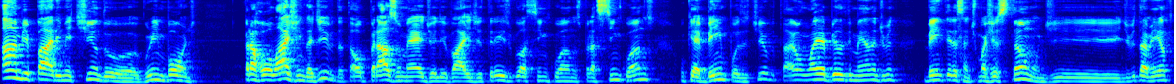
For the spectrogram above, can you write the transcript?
a Ambipar emitindo Green Bond para a rolagem da dívida, tá? o prazo médio ele vai de 3,5 anos para 5 anos, o que é bem positivo. Tá? É um liability management bem interessante, uma gestão de endividamento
